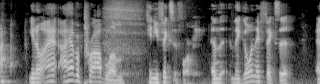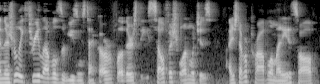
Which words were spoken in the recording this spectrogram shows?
You know, I, I have a problem. Can you fix it for me? And th- they go and they fix it. And there's really three levels of using Stack Overflow. There's the selfish one, which is I just have a problem I need it solved.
